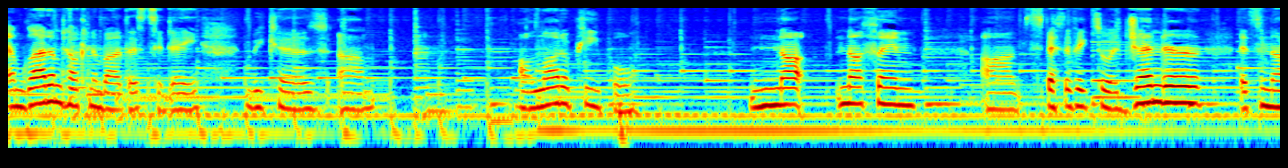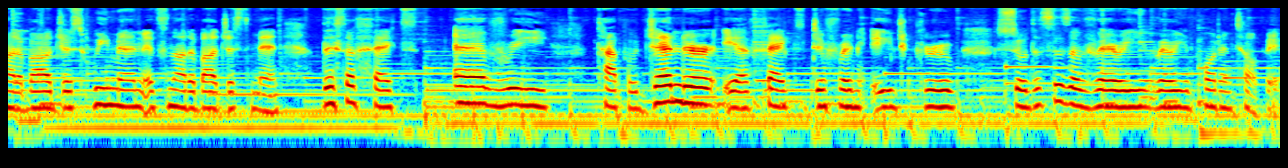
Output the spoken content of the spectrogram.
I'm glad I'm talking about this today because um, a lot of people, not nothing uh, specific to a gender. It's not about just women. It's not about just men. This affects every type of gender. It affects different age group. So this is a very very important topic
